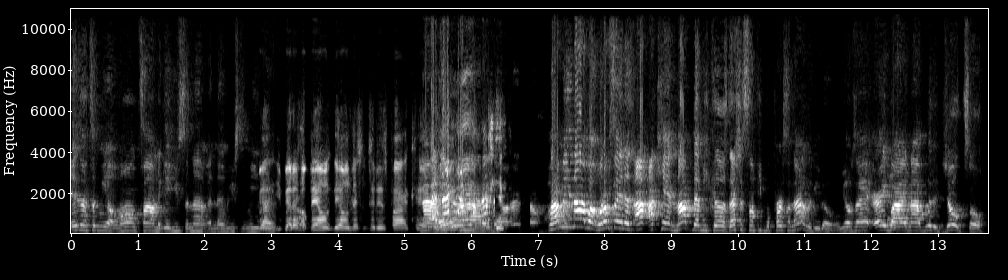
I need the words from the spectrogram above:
it done took me a long time to get used to them, and them used to me You better, like. you better hope they don't they don't listen to this podcast. Nah, they nah, they don't, they don't. But I mean, nah, but what I'm saying is I, I can't knock that because that's just some people's personality though. You know what I'm saying? Everybody not with a joke. So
